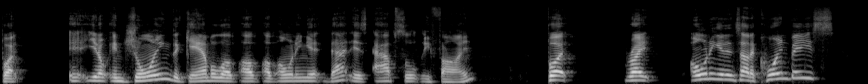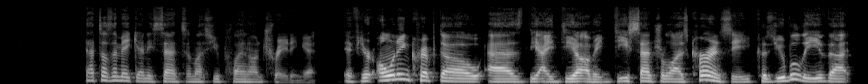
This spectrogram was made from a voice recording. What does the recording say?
but Eh, you know, enjoying the gamble of, of, of owning it, that is absolutely fine. But, right, owning it inside of Coinbase, that doesn't make any sense unless you plan on trading it. If you're owning crypto as the idea of a decentralized currency, because you believe that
